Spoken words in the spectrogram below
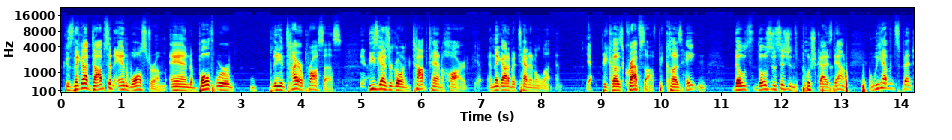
because they got Dobson and Wahlstrom, and both were the entire process. Yeah. These guys are going top ten hard, Yep. and they got them at ten and eleven. Yeah. because Kravtsov, because Hayton, those those decisions push guys down, and we haven't spent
